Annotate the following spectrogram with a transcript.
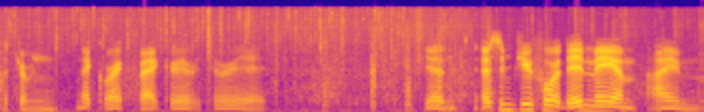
Put your neck right back to her head. Yeah, SMG4 did um, me, I'm...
